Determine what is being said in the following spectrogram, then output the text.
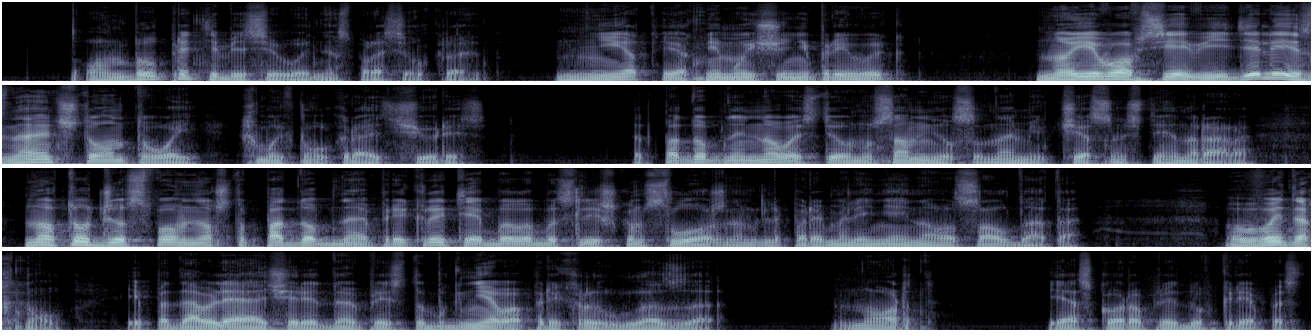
— Он был при тебе сегодня? — спросил Крайд. — Нет, я к нему еще не привык. — Но его все видели и знают, что он твой, — хмыкнул Крайд, щурясь. От подобной новости он усомнился на миг честности Энрара — но тут же вспомнил, что подобное прикрытие было бы слишком сложным для прямолинейного солдата. Выдохнул и, подавляя очередной приступ гнева, прикрыл глаза. «Норд, я скоро приду в крепость,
